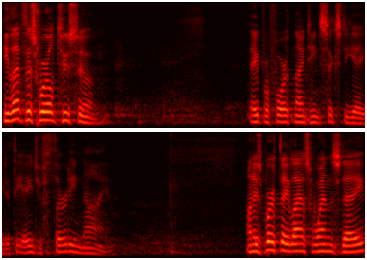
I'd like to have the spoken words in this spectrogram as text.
He left this world too soon. April 4th, 1968, at the age of 39. On his birthday last Wednesday,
